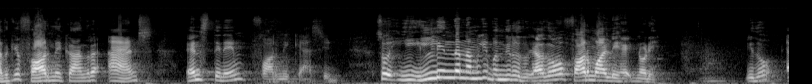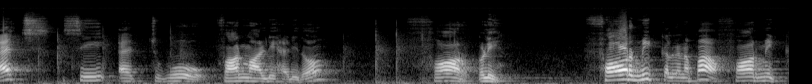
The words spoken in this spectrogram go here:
ಅದಕ್ಕೆ ಫಾರ್ಮಿಕಾ ಅಂದರೆ ants hence the name formic acid so ಈ ಇಲ್ಲಿಂದ ನಮಗೆ ಬಂದಿರೋದು ಯಾವುದೋ? ಫಾರ್ಮಾಲ್ಡಿಹೈಡ್ ನೋಡಿ. ಇದು H C H O formaldehyde ಇದು. ಫಾರ್ ಒಳಿ ಫಾರ್ಮಿಕ್ ಅಲ್ವೇನಪ್ಪ ಫಾರ್ಮಿಕ್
